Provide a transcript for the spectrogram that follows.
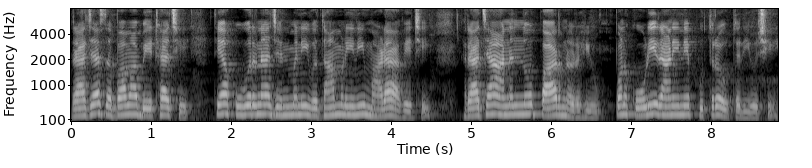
રાજા સભામાં બેઠા છે. ત્યાં કુંવરના જન્મની વધામણીની માળા આવે છે. રાજા આનંદનો પાર ન રહ્યો, પણ કોળી રાણીને પુત્ર ઉતર્યો છે.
